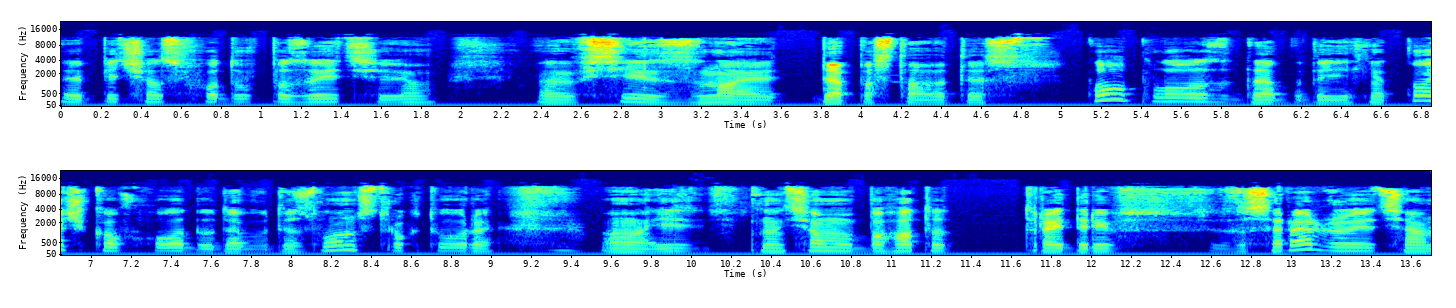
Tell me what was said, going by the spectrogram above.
е, під час входу в позицію. Всі знають, де поставити стоп-лосс, де буде їхня точка входу, де буде злом структури. І на цьому багато трейдерів зосереджуються,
